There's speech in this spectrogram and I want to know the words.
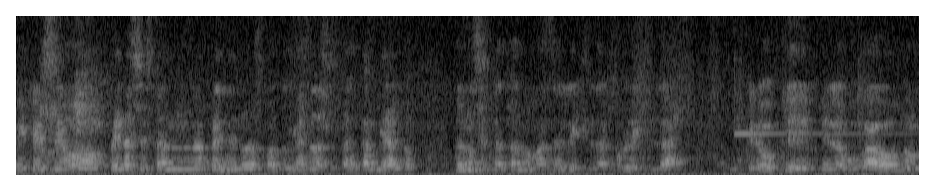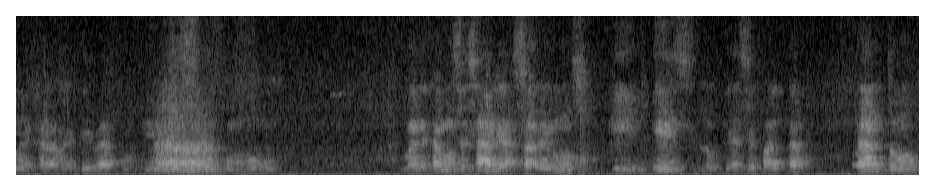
ejerce o apenas se están aprendiendo cuando ya las están cambiando. Entonces no se trata nomás de legislar por legislar. Y creo que el abogado no me dejará mentir, ¿verdad? Porque como manejamos esa área, sabemos que es lo que hace falta tanto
